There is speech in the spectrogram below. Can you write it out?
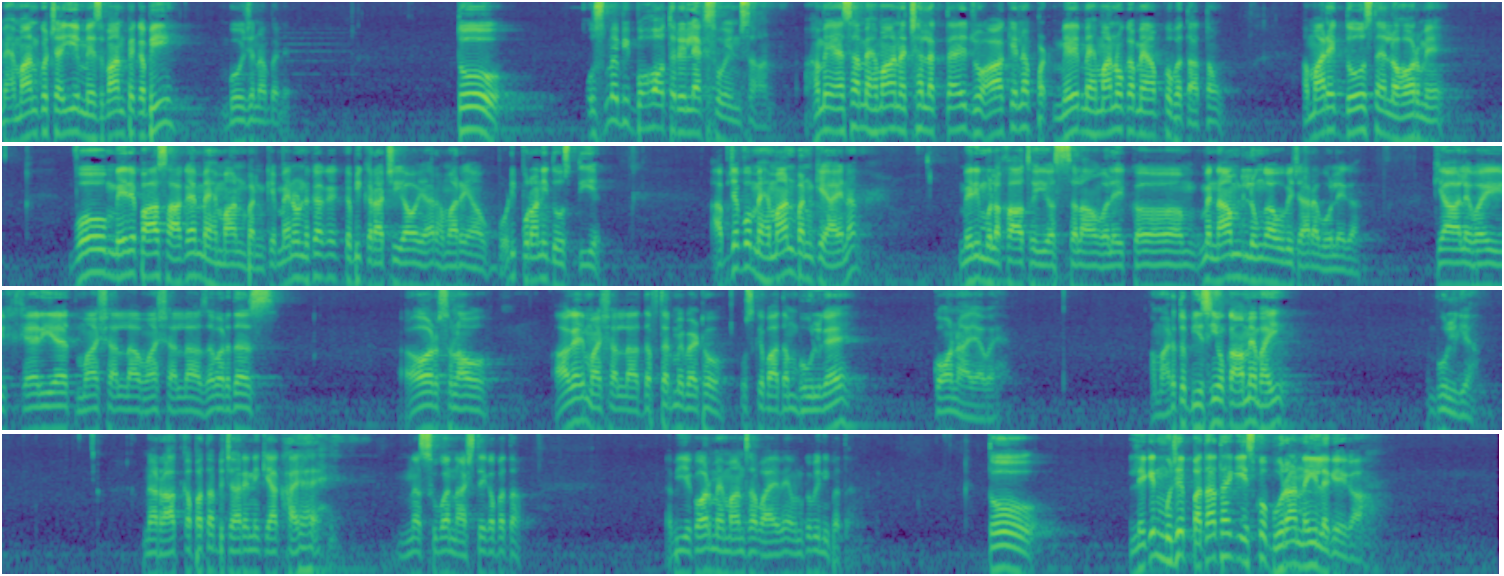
مہمان کو چاہیے میزبان پہ کبھی بوجھ نہ بنے تو اس میں بھی بہت ریلیکس ہو انسان ہمیں ایسا مہمان اچھا لگتا ہے جو آ کے نا میرے مہمانوں کا میں آپ کو بتاتا ہوں ہمارے ایک دوست ہیں لاہور میں وہ میرے پاس آ گئے مہمان بن کے میں نے کہا کہ کبھی کراچی آؤ یار ہمارے یہاں بڑی پرانی دوستی ہے اب جب وہ مہمان بن کے آئے نا میری ملاقات ہوئی السلام علیکم میں نام نہیں لوں گا وہ بیچارہ بولے گا کیا حال ہے بھائی خیریت ماشاء اللہ ماشاء اللہ زبردست اور سناؤ آ گئے ماشاء اللہ دفتر میں بیٹھو اس کے بعد ہم بھول گئے کون آیا وہ ہمارے تو بیسیوں کام ہے بھائی بھول گیا نہ رات کا پتہ بیچارے نے کیا کھایا ہے نہ صبح ناشتے کا پتہ ابھی ایک اور مہمان صاحب آئے ہوئے ہیں ان کو بھی نہیں پتہ تو لیکن مجھے پتا تھا کہ اس کو برا نہیں لگے گا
